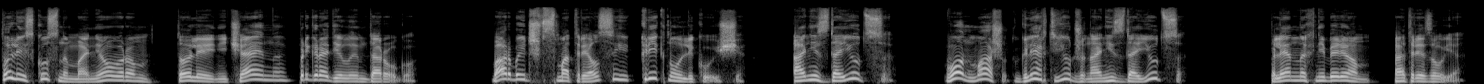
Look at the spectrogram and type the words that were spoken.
то ли искусным маневром, то ли нечаянно преградила им дорогу. Барбейдж всмотрелся и крикнул ликующе. «Они сдаются! Вон машут, Глерт Юджин, они сдаются. Пленных не берем, отрезал я.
